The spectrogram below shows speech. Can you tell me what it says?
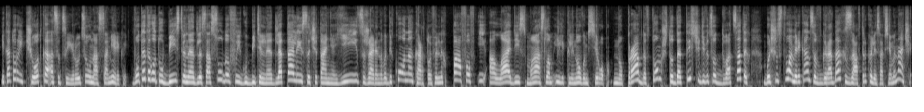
и который четко ассоциируется у нас с Америкой. Вот это вот убийственное Губительное для сосудов и губительное для талии сочетание яиц, жареного бекона, картофельных пафов и оладий с маслом или кленовым сиропом. Но правда в том, что до 1920-х большинство американцев в городах завтракали совсем иначе.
